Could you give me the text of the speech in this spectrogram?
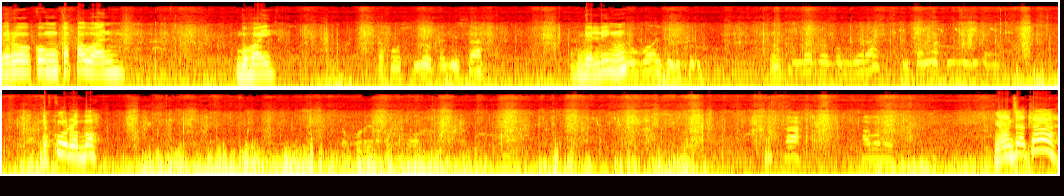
Pero kung katawan, buhay. Tapos lo tag isa. Galing oh. Dako ra ba? Ngaon sa ta?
